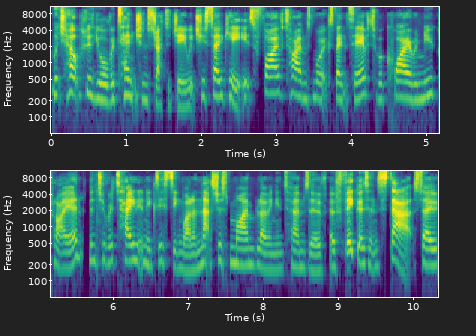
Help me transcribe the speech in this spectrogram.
which helps with your retention strategy, which is so key. It's five times more expensive to acquire a new client than to retain an existing one. And that's just mind blowing in terms of, of figures and stats. So,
